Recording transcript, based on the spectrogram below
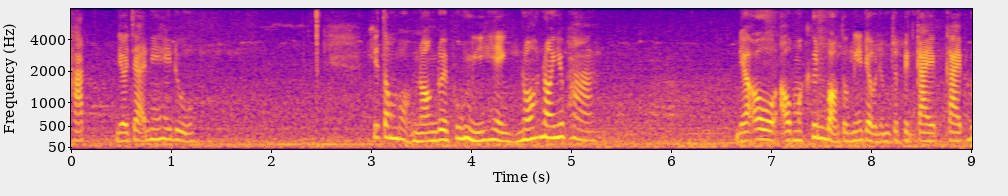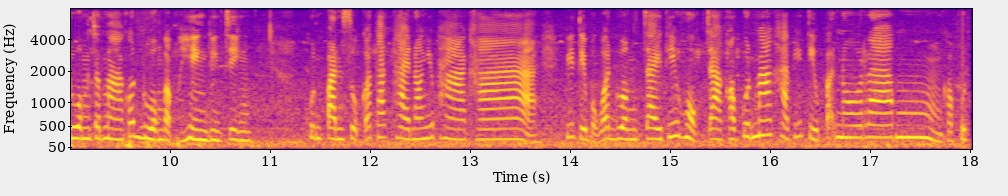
ทัด เดี๋ยวจะอันนี้ให้ดูพี่ต้องบอกน้องด้วยพรุ่งนี้เฮงเนาะน้องยุพา เดี๋ยวเอาเอามาขึ้นบอกตรงนี้เดี๋ยวมันจะเป็นไกลไกลดวงจะมาก็ดวงแบบเฮงจริง ๆ คุณปันสุขก็ทักทายน้องยุพาค่ะ พี่ติ๋วบอกว่าดวงใจที่หกจ้าขอบคุณมากค่ะ พี่ติ๋วปโนรามขอบคุณ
